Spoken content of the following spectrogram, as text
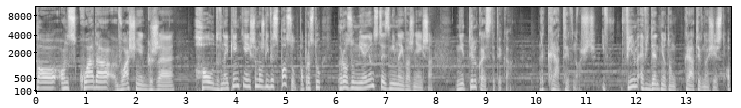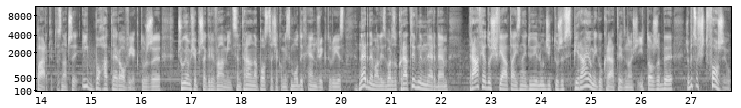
bo on składa właśnie grze hołd w najpiękniejszy możliwy sposób, po prostu rozumiejąc, co jest w nim najważniejsze. Nie tylko estetyka, ale kreatywność. I film ewidentnie o tą kreatywność jest oparty, to znaczy i bohaterowie, którzy czują się przegrywami, centralna postać, jaką jest młody Henry, który jest nerdem, ale jest bardzo kreatywnym nerdem, trafia do świata i znajduje ludzi, którzy wspierają jego kreatywność i to, żeby, żeby coś tworzył,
